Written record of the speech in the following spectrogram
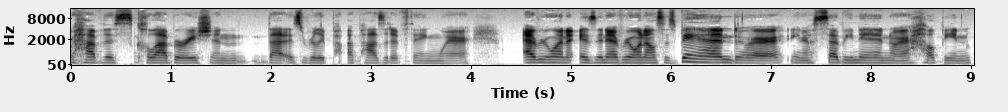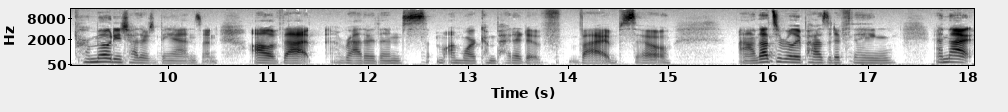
have this collaboration that is really a positive thing where everyone is in everyone else's band or you know subbing in or helping promote each other's bands and all of that rather than a more competitive vibe. So uh, that's a really positive thing. And that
